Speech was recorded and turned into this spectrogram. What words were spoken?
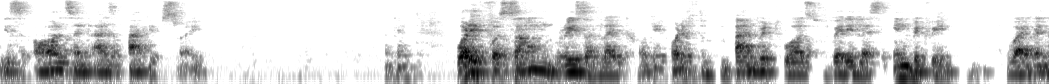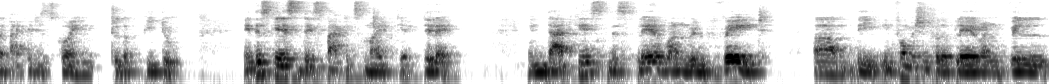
is all sent as a packets, right? Okay. What if for some reason, like, okay, what if the bandwidth was very less in between when the packet is going to the P2? In this case, these packets might get delayed. In that case, this player one will wait. Um, the information for the player one will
